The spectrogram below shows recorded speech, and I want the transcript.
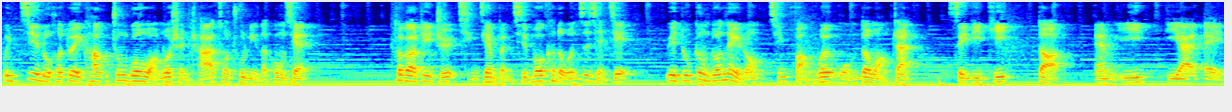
为记录和对抗中国网络审查做出你的贡献。投稿地址请见本期播客的文字简介。阅读更多内容，请访问我们的网站 cdt.dot.media。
